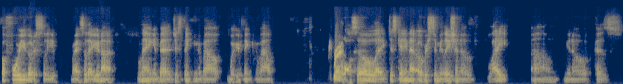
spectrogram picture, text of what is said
before you go to sleep, right? So that you're not laying in bed just thinking about what you're thinking about Right. but also like just getting that overstimulation of light um, you know because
